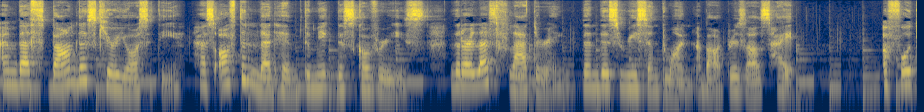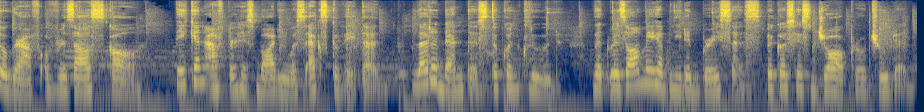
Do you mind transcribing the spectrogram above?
Ambeth's boundless curiosity has often led him to make discoveries that are less flattering than this recent one about Rizal's height. A photograph of Rizal's skull, taken after his body was excavated, led a dentist to conclude that Rizal may have needed braces because his jaw protruded.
